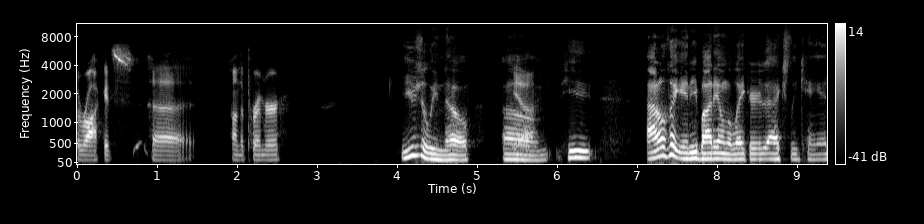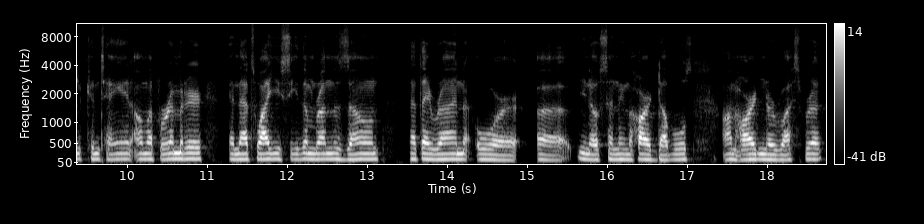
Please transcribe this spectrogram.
the Rockets uh, on the perimeter? Usually no. Um Yeah. he I don't think anybody on the Lakers actually can contain on the perimeter and that's why you see them run the zone that they run or uh you know sending the hard doubles on Harden or Westbrook.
